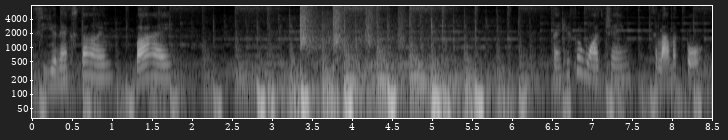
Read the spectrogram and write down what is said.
See you next time. Bye. Thank you for watching. Salamat po.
